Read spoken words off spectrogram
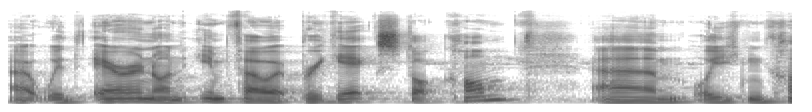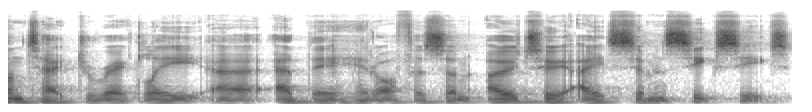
uh, with Erin on info at brickx.com. Um, or you can contact directly uh, at their head office on 028766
